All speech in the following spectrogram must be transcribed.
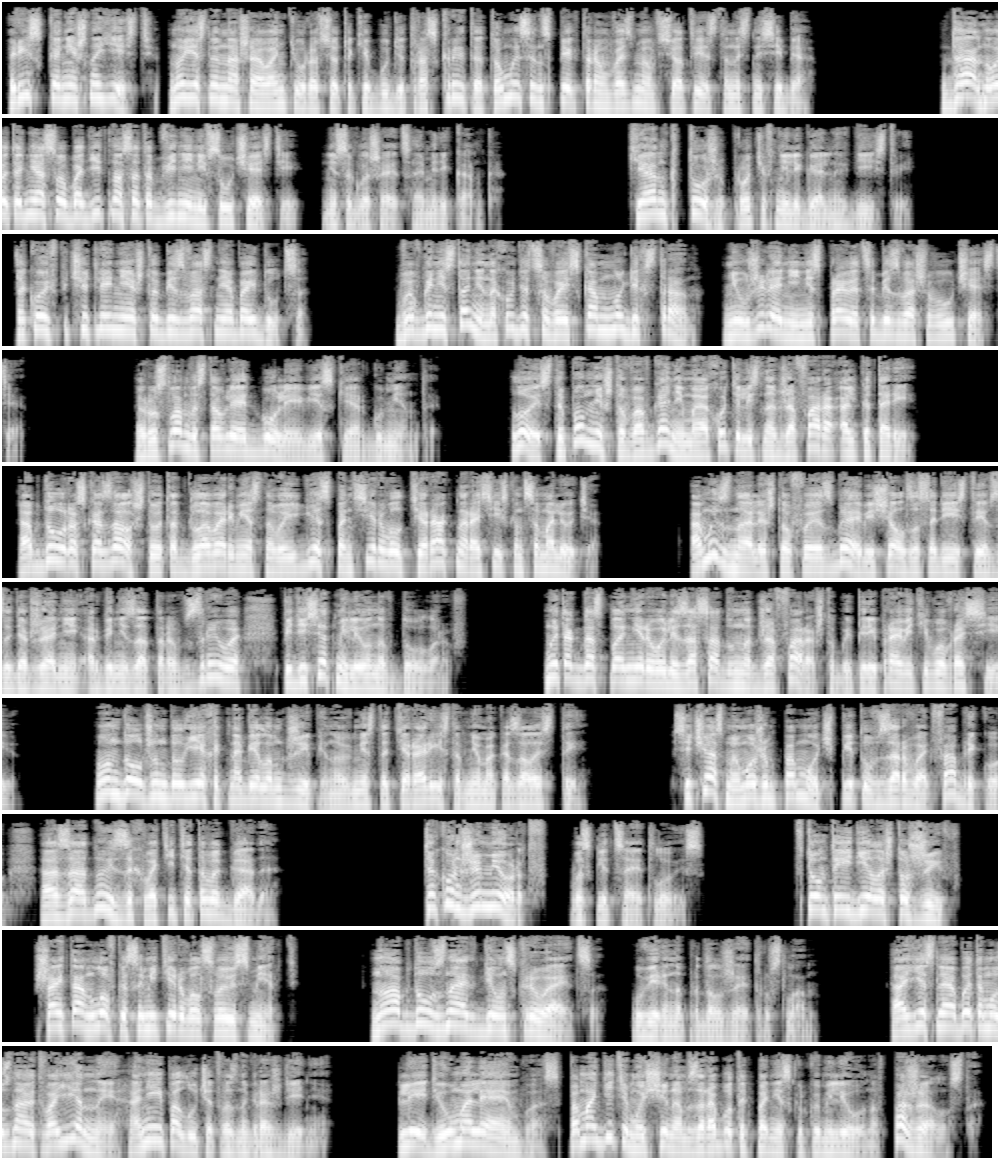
Риск, конечно, есть, но если наша авантюра все-таки будет раскрыта, то мы с инспектором возьмем всю ответственность на себя. Да, но это не освободит нас от обвинений в соучастии, не соглашается американка. Кианг тоже против нелегальных действий. Такое впечатление, что без вас не обойдутся, в Афганистане находятся войска многих стран. Неужели они не справятся без вашего участия? Руслан выставляет более веские аргументы. Лоис, ты помнишь, что в Афгане мы охотились на Джафара Аль-Катари? Абдул рассказал, что этот главарь местного ИГ спонсировал теракт на российском самолете. А мы знали, что ФСБ обещал за содействие в задержании организаторов взрыва 50 миллионов долларов. Мы тогда спланировали засаду на Джафара, чтобы переправить его в Россию. Он должен был ехать на белом джипе, но вместо террориста в нем оказалась ты. Сейчас мы можем помочь Питу взорвать фабрику, а заодно и захватить этого гада. «Так он же мертв!» — восклицает Луис. «В том-то и дело, что жив. Шайтан ловко сымитировал свою смерть. Но Абдул знает, где он скрывается», — уверенно продолжает Руслан. «А если об этом узнают военные, они и получат вознаграждение. Леди, умоляем вас, помогите мужчинам заработать по несколько миллионов, пожалуйста».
